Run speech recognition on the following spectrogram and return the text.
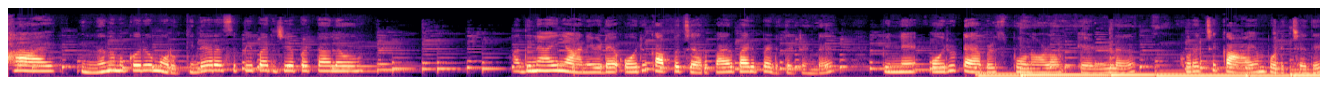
ഹായ് ഇന്ന് നമുക്കൊരു മുറുക്കിന്റെ റെസിപ്പി പരിചയപ്പെട്ടാലോ? അതിനായി ഞാനിവിടെ ഒരു കപ്പ് ചെറുപയർ പരിപ്പ് എടുത്തിട്ടുണ്ട്. പിന്നെ ഒരു ടേബിൾ സ്പൂണോളം എള്ള് കുറച്ച് കായം പൊടിച്ചത്.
